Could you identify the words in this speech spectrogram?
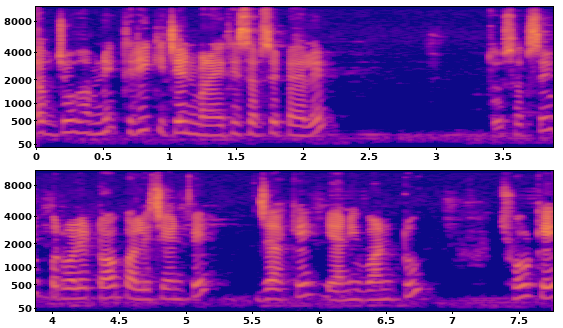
अब जो हमने थ्री की चेन बनाई थी सबसे पहले तो सबसे ऊपर वाले टॉप वाले चेन पे जाके, यानी वन टू छोड़ के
